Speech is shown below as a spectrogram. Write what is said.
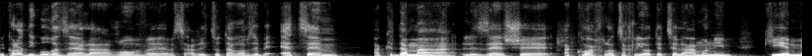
וכל הדיבור הזה על הרוב, עריצות הרוב, זה בעצם הקדמה לזה שהכוח לא צריך להיות אצל ההמונים, כי הם,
